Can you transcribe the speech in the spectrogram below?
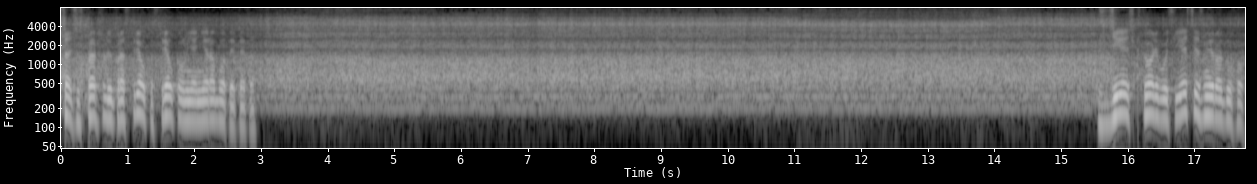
Кстати, спрашивали про стрелку. Стрелка у меня не работает это. Здесь кто-нибудь есть из мира духов?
